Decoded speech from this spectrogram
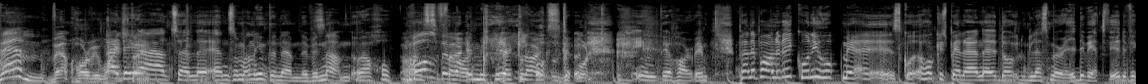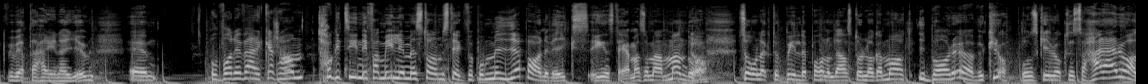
Vem? Vem? Harvey Weinstein? det är alltså en, en som man inte nämner vid namn och jag hoppas för Voldemort. Emilia Clarks skull. Inte Harvey. Penny Parnevik hon är ihop med eh, hockeyspelaren eh, Douglas Murray, det vet vi ju, det fick vi veta här innan jul. Eh, Och vad det verkar så har han tagit sig in i familjen med stormsteg för på Mia Parneviks Instagram, alltså mamman då, Ja. så har hon lagt upp bilder på honom där han står och lagar mat i bar överkropp. Och hon skriver också så här är det att ha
